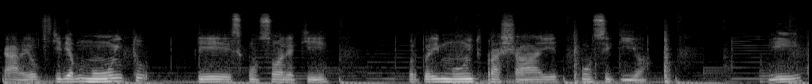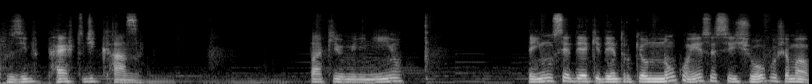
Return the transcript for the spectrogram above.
Cara, eu queria muito ter esse console aqui. Procurei muito para achar e consegui, ó. E, inclusive perto de casa. Tá aqui o menininho. Tem um CD aqui dentro que eu não conheço esse jogo, chama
